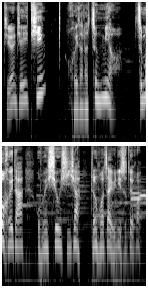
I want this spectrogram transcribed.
狄仁杰一听，回答的真妙啊！怎么回答？我们休息一下，等会再与历史对话。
